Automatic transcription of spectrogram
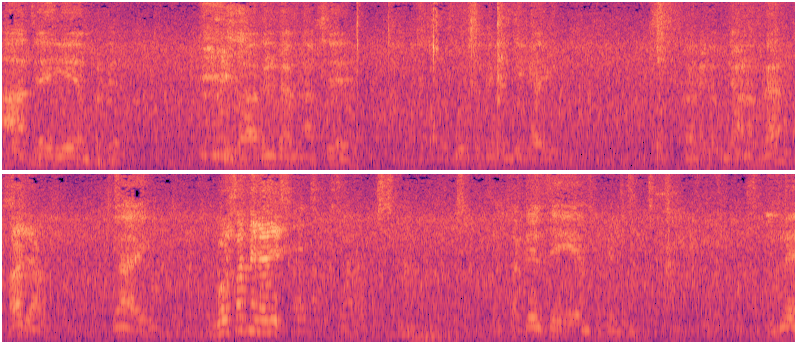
આ છે એમ પટેલ. ગામના છે. અધિકારી તમે તમે જાણો ખરા હા? જાણો ક્યાં આવ્યું બોરસદની નજીક. પટેલ છે એમ પટેલ. એટલે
